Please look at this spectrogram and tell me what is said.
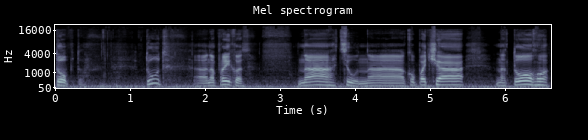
Тобто, тут, е, наприклад, на цю, на копача, на того,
